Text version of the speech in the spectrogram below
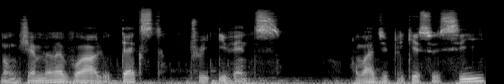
Donc j'aimerais voir le texte tree events. On va dupliquer ceci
